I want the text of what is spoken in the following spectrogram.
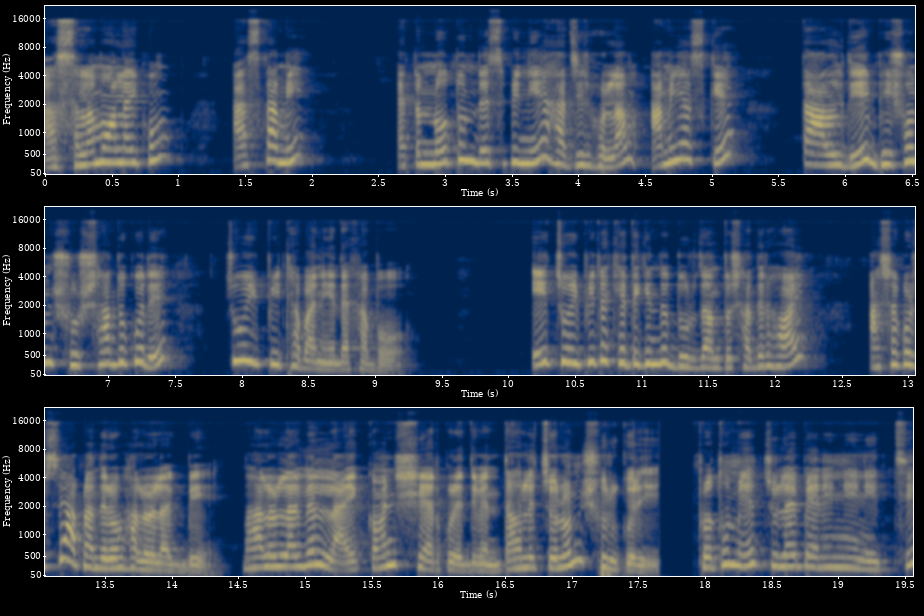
আসসালামু আলাইকুম। আজকে আমি একটা নতুন রেসিপি নিয়ে হাজির হলাম। আমি আজকে তাল দিয়ে ভীষণ সুস্বাদু করে চুই পিঠা বানিয়ে দেখাবো। এই চুই পিঠা খেতে কিন্তু দুর্দান্ত স্বাদের হয়। আশা করছি আপনাদেরও ভালো লাগবে। ভালো লাগলে লাইক কমেন্ট শেয়ার করে দেবেন। তাহলে চলুন শুরু করি। প্রথমে চুলায় প্যানে নিয়ে নিচ্ছি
